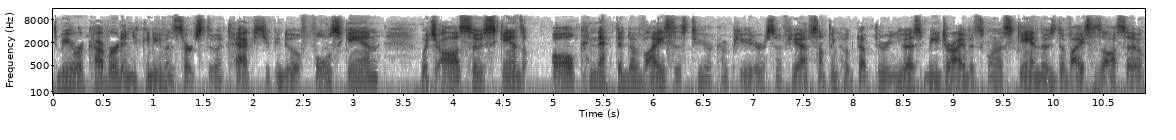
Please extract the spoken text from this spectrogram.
to be recovered, and you can even search through a text. You can do a full scan, which also scans all connected devices to your computer. So if you have something hooked up through a USB drive, it's going to scan those devices also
